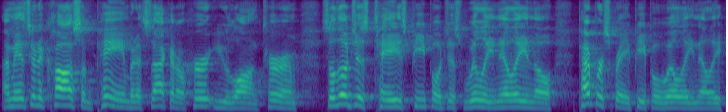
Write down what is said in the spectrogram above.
I mean, it's going to cause some pain, but it's not going to hurt you long term. So they'll just tase people just willy nilly and they'll pepper spray people willy nilly.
